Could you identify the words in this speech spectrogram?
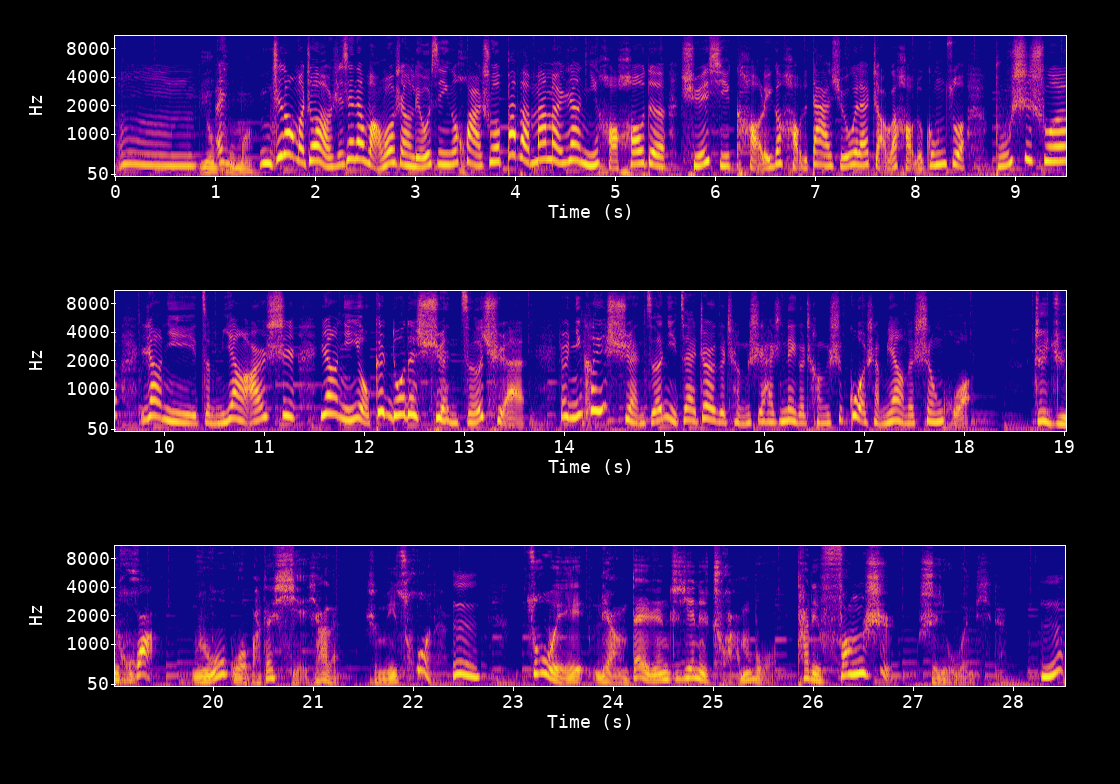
嗯，有谱吗？你知道吗，周老师？现在网络上流行一个话，说爸爸妈妈让你好好的学习，考了一个好的大学，未来找个好的工作，不是说让你怎么样，而是让你有更多的选择权，就是你可以选择你在这个城市还是那个城市过什么样的生活。这句话如果把它写下来是没错的，嗯。作为两代人之间的传播，它的方式是有问题的。嗯，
